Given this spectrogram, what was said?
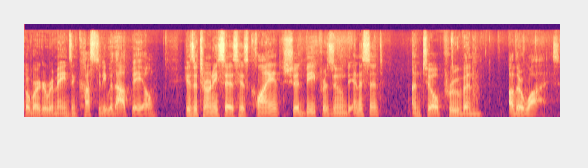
Kohberger remains in custody without bail. His attorney says his client should be presumed innocent until proven otherwise.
